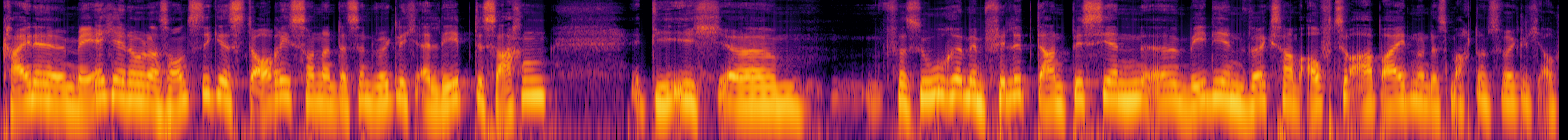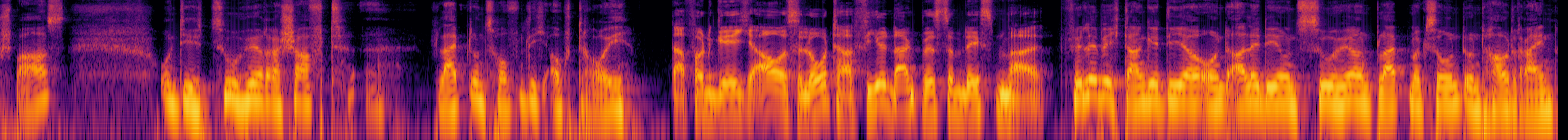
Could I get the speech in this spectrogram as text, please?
keine Märchen oder sonstige Stories, sondern das sind wirklich erlebte Sachen, die ich ähm, versuche mit Philipp da ein bisschen äh, medienwirksam aufzuarbeiten und das macht uns wirklich auch Spaß. Und die Zuhörerschaft äh, bleibt uns hoffentlich auch treu. Davon gehe ich aus. Lothar, vielen Dank, bis zum nächsten Mal. Philipp, ich danke dir und alle, die uns zuhören, bleibt mal gesund und haut rein.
